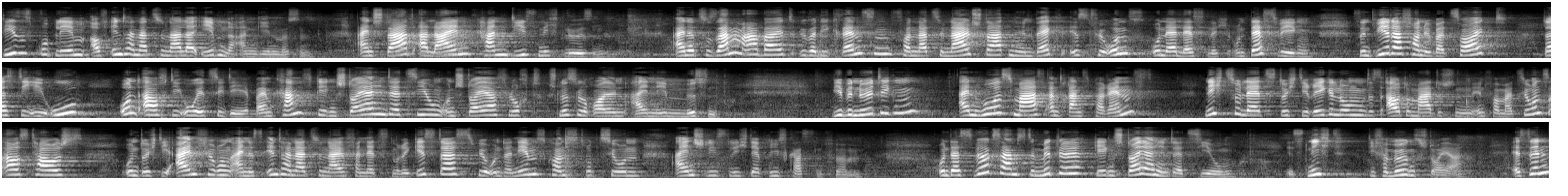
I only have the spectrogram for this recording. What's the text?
dieses Problem auf internationaler Ebene angehen müssen. Ein Staat allein kann dies nicht lösen. Eine Zusammenarbeit über die Grenzen von Nationalstaaten hinweg ist für uns unerlässlich. Deswegen sind wir davon überzeugt, dass die EU und auch die OECD beim Kampf gegen Steuerhinterziehung und Steuerflucht Schlüsselrollen einnehmen müssen. Wir benötigen ein hohes Maß an Transparenz, nicht zuletzt durch die Regelungen des automatischen Informationsaustauschs und durch die Einführung eines international vernetzten Registers für Unternehmenskonstruktionen einschließlich der Briefkastenfirmen. Das wirksamste Mittel gegen Steuerhinterziehung ist nicht die Vermögenssteuer. Es sind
